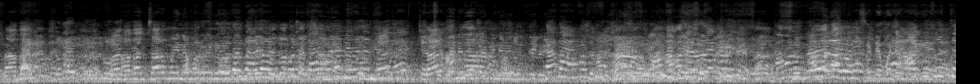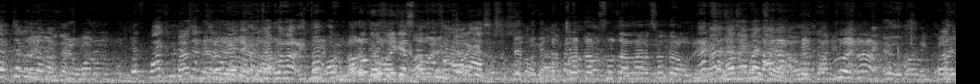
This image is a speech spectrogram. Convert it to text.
दादा दादा चार महिन्यापूर्वी निवेदन दिले त्याच्यावर चर्चा नाही. चार महिने झाले आम्ही निवेदन दिले दादा, आम्हाला- आम्हाला चर्चा करायची आहे. आम्हाला वेळ लागेल. आम्ही बसून चर्चा करू नका. एक पाच मिनिट चर्चा करू नका. तुम्ही तुमच्या टर्म्स चालणार असेल तर राहू दे नाही, नाही, नाही, साहेब. चालू आहे ना तुम्ही काय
